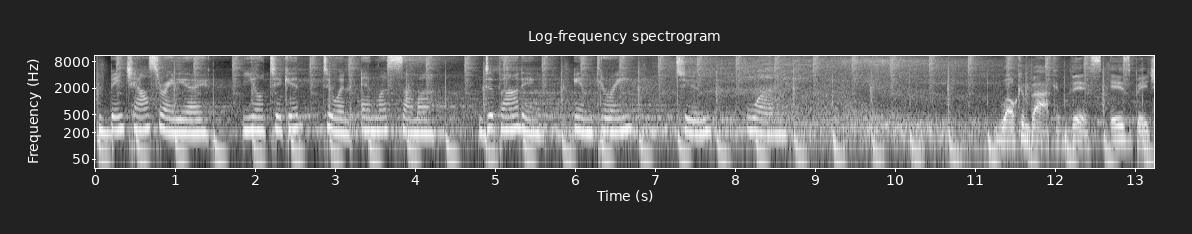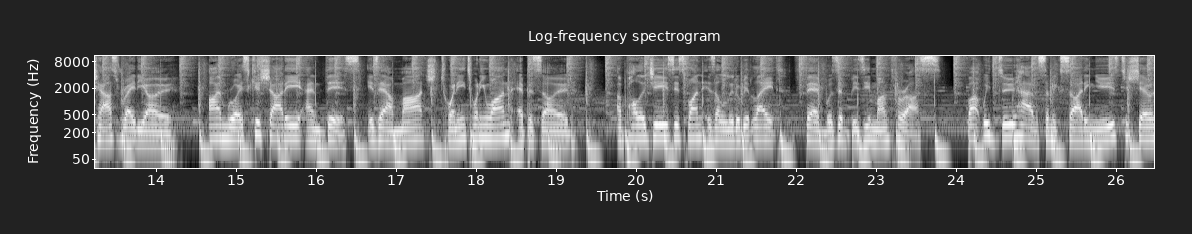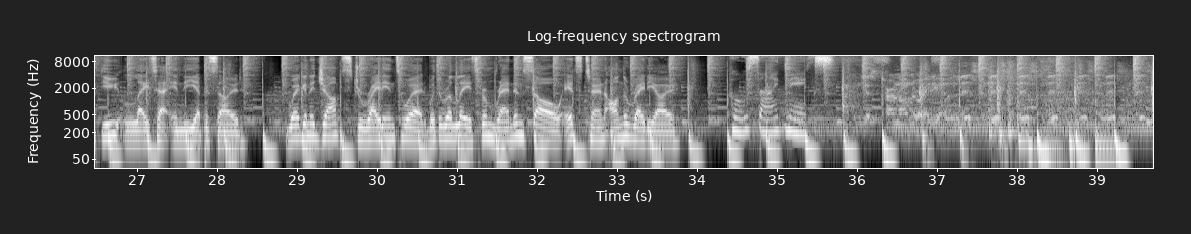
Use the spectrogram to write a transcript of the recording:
Beach House Radio, your ticket to an endless summer. Departing in three, two, one. Welcome back. This is Beach House Radio. I'm Royce Kashadi, and this is our March 2021 episode. Apologies, this one is a little bit late. Feb was a busy month for us, but we do have some exciting news to share with you later in the episode. We're gonna jump straight into it with a release from Random Soul. It's Turn on the Radio. Poolside Mix. Just turn on the radio and listen, listen, listen, listen, listen, listen.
